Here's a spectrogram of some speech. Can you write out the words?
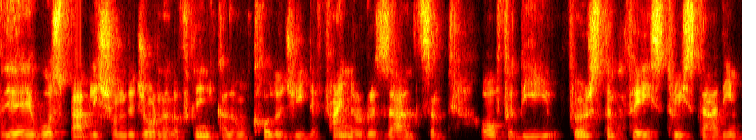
uh, was published on the Journal of Clinical Oncology the final results of the first phase three study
